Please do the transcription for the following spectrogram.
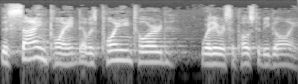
the sign point that was pointing toward where they were supposed to be going.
